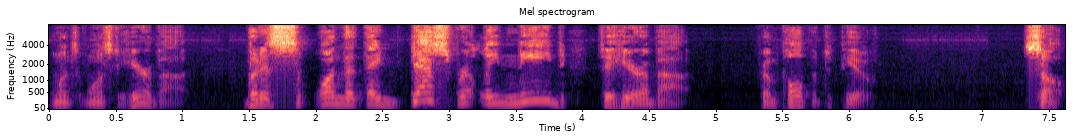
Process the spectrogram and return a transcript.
wants, wants to hear about, but it's one that they desperately need to hear about from pulpit to pew. So,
